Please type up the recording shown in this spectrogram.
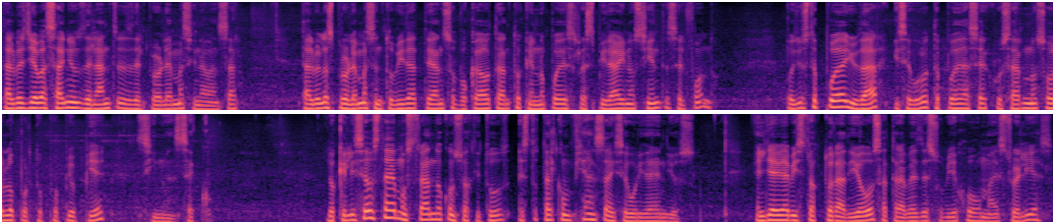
Tal vez llevas años delante desde el problema sin avanzar. Tal vez los problemas en tu vida te han sofocado tanto que no puedes respirar y no sientes el fondo pues Dios te puede ayudar y seguro te puede hacer cruzar no solo por tu propio pie, sino en seco. Lo que Eliseo está demostrando con su actitud es total confianza y seguridad en Dios. Él ya había visto actuar a Dios a través de su viejo maestro Elías.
